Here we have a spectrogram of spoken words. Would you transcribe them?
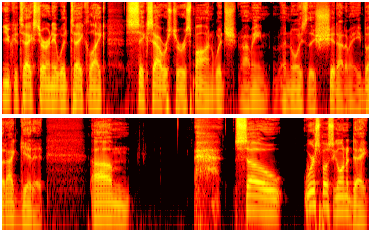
You could text her and it would take like six hours to respond, which I mean annoys the shit out of me. But I get it. Um. So we're supposed to go on a date,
